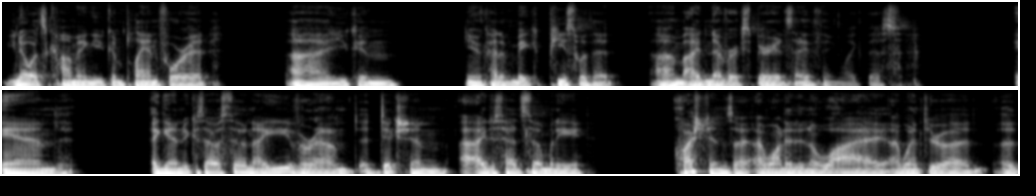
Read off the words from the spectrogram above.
you know what's coming. You can plan for it. Uh, you can you know kind of make peace with it. Um, I'd never experienced anything like this, and again, because I was so naive around addiction, I just had so many questions. I, I, wanted to know why. I went through a, a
